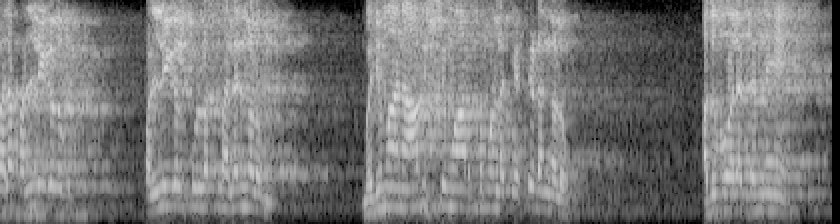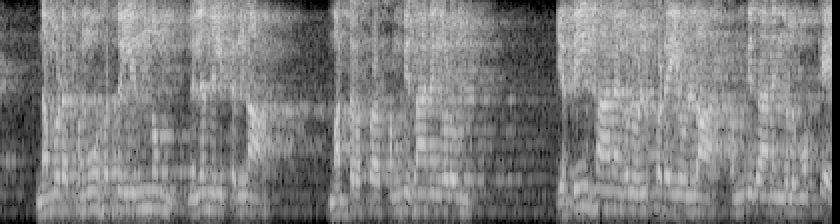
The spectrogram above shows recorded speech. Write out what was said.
പല പള്ളികളും പള്ളികൾക്കുള്ള സ്ഥലങ്ങളും വരുമാന ആവശ്യമാർത്ഥമുള്ള കെട്ടിടങ്ങളും. അതുപോലെ തന്നെ നമ്മുടെ സമൂഹത്തിൽ ഇന്നും നിലനിൽക്കുന്ന മദ്രസ സംവിധാനങ്ങളും യതീഖാനകൾ ഉൾപ്പെടെയുള്ള സംവിധാനങ്ങളുമൊക്കെ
